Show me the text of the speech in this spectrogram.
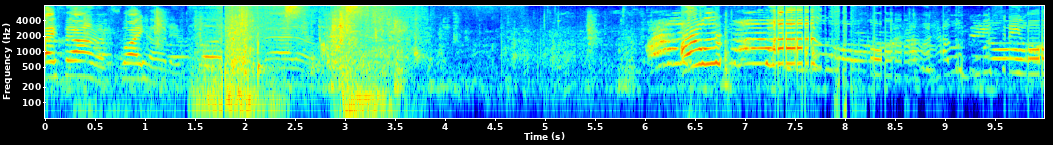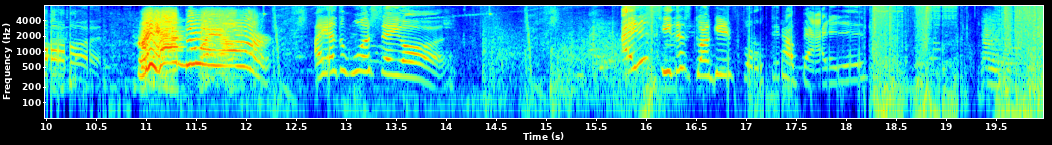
I found a fly up. I I have the worst AR. I have. I have the worst AR. I didn't see this gun getting folded, how bad it is.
